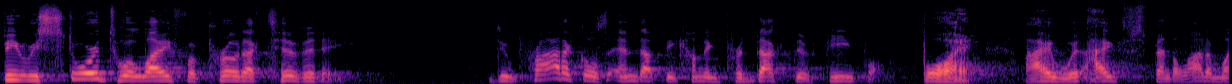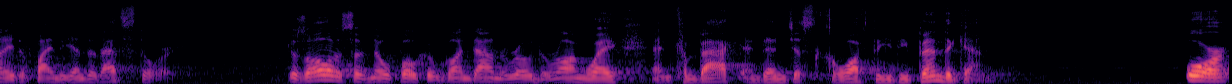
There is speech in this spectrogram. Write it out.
be restored to a life of productivity? Do prodigals end up becoming productive people? boy, I would I spend a lot of money to find the end of that story. Because all of us have know folk who've gone down the road the wrong way and come back and then just go off the deep end again. Or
